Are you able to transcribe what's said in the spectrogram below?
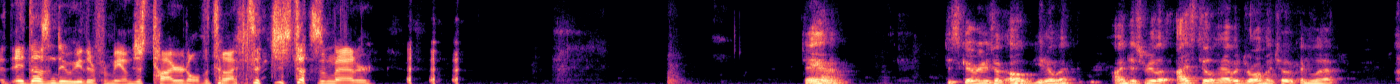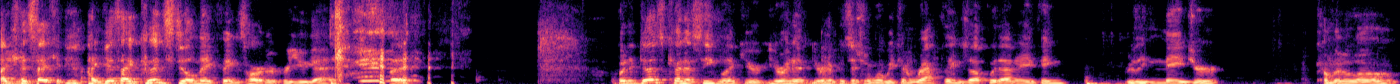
it- doesn't do either for me. I'm just tired all the time. It just doesn't matter. Damn. Discovery. Oh, you know what? I just realized I still have a drama token left. I guess I I guess I could still make things harder for you guys. But but it does kind of seem like you're you're in a you're in a position where we can wrap things up without anything really major coming along.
